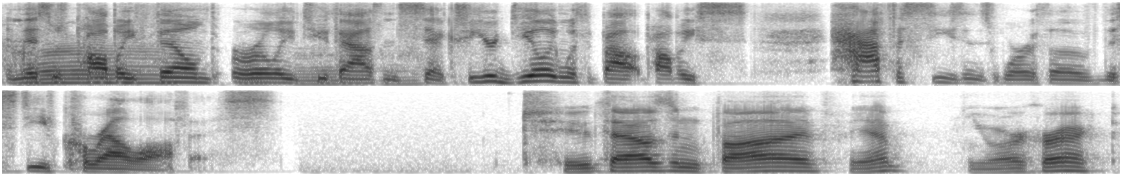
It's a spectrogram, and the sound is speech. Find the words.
And this was probably Uh, filmed early uh, 2006. So you're dealing with about probably half a season's worth of the Steve Carell Office. 2005. Yep, you are correct.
